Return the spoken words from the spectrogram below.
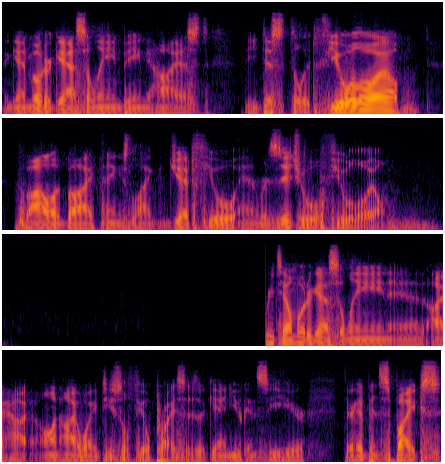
again, motor gasoline being the highest. The distillate fuel oil, followed by things like jet fuel and residual fuel oil. Retail motor gasoline and on-highway diesel fuel prices, again, you can see here, there have been spikes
